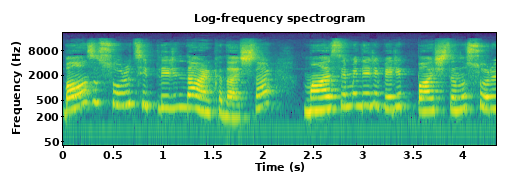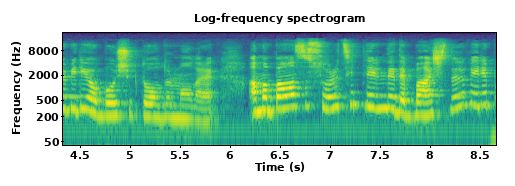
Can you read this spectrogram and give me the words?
Bazı soru tiplerinde arkadaşlar malzemeleri verip başlığını sorabiliyor boşluk doldurma olarak. Ama bazı soru tiplerinde de başlığı verip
